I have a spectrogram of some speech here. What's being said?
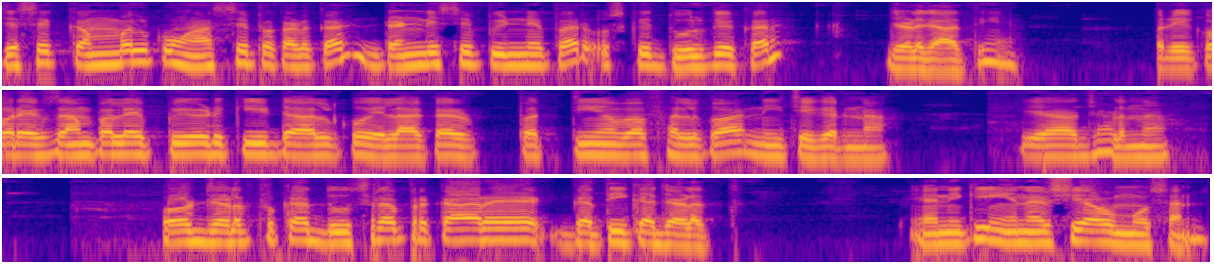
जैसे कंबल को हाथ से पकड़कर, डंडी से पीड़ने पर उसके धूल के कर जड़ जाती हैं। और एक और एग्ज़ाम्पल है, पेड़ की डाल को हिलाकर पत्तियों व फल का नीचे गिरना या झड़ना। और जड़त्व का दूसरा प्रकार है, गति का जड़त्व, यानी कि इनर्शिया ऑफ़ मोशन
